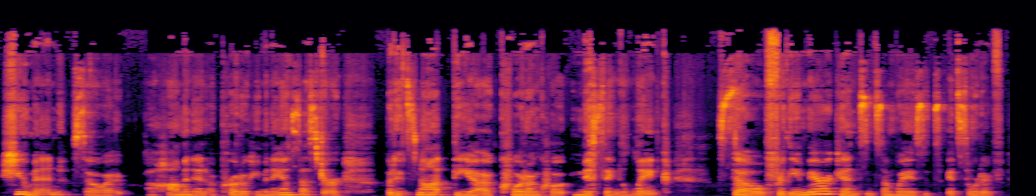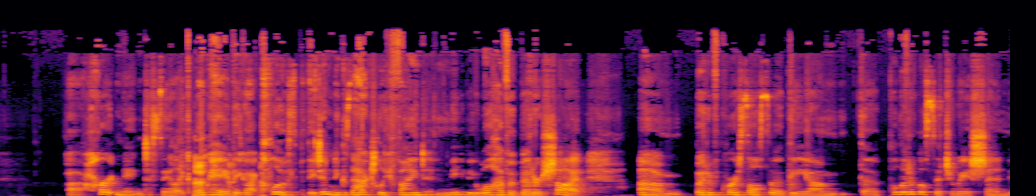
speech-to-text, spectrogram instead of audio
human, so a, a hominin, a proto human ancestor, but it's not the uh, quote unquote missing link. So for the Americans, in some ways, it's, it's sort of uh, heartening to say like, okay, they got close, but they didn't exactly find it, and maybe we'll have a better shot. Um, but of course, also the um, the political situation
